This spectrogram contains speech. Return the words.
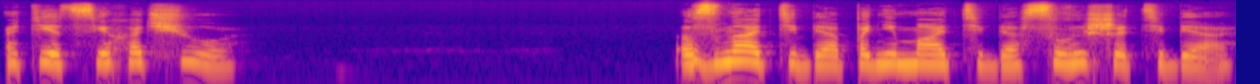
отец, я хочу знать тебя, понимать тебя, слышать тебя.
